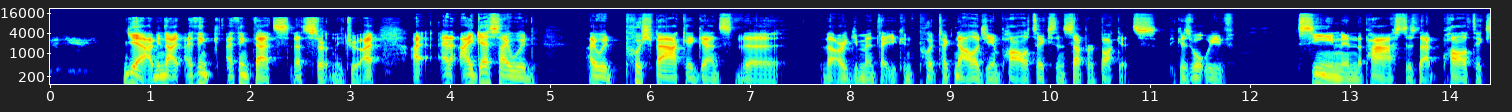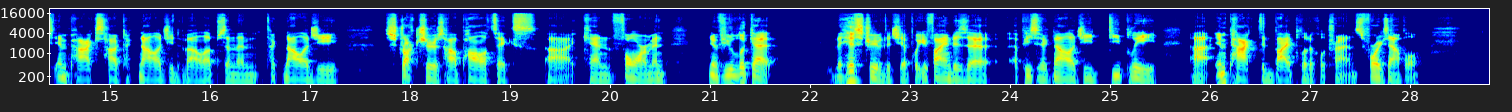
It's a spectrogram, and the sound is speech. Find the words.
Yeah, I mean, I, I think I think that's that's certainly true. I, I I guess I would I would push back against the the argument that you can put technology and politics in separate buckets because what we've seen in the past is that politics impacts how technology develops and then technology structures how politics uh, can form and you know if you look at the history of the chip, what you find is a, a piece of technology deeply uh, impacted by political trends. For example,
